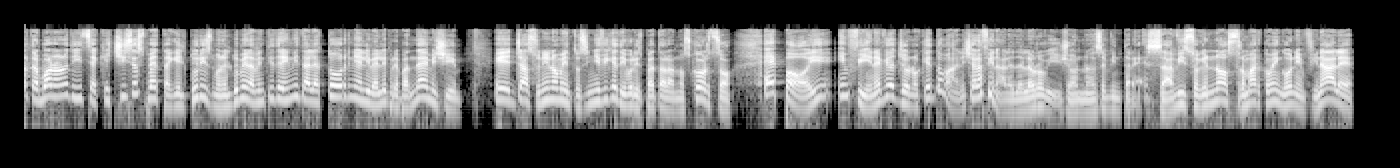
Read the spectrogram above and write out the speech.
Un'altra buona notizia è che ci si aspetta che il turismo nel 2023 in Italia torni ai livelli prepandemici e già su un aumento significativo rispetto all'anno scorso. E poi, infine, vi aggiorno che domani c'è la finale dell'Eurovision, se vi interessa, visto che il nostro Marco Mengoni è in finale,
